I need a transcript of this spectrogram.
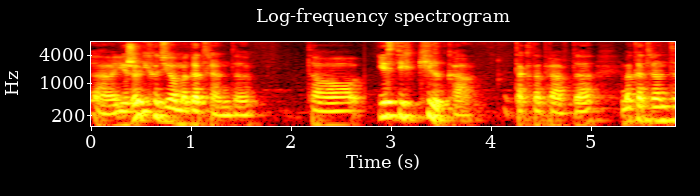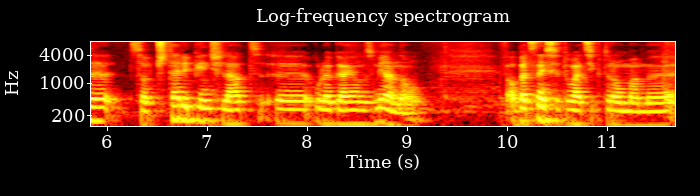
E, jeżeli chodzi o megatrendy, to jest ich kilka tak naprawdę. Megatrendy co 4-5 lat y, ulegają zmianom. W obecnej sytuacji, którą mamy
